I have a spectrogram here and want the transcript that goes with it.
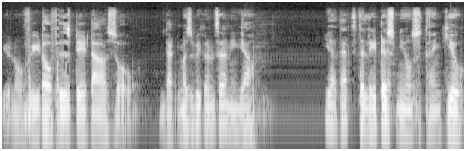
you know feed off his data. So that must be concerning. Yeah. Yeah that's the latest news. Thank you.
